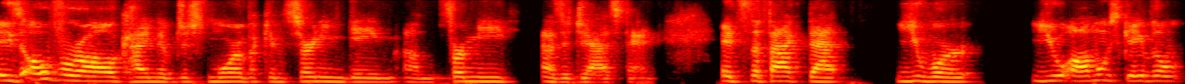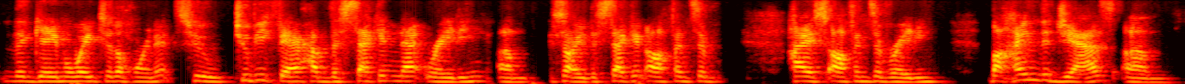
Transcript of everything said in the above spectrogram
is overall kind of just more of a concerning game um, for me as a Jazz fan. It's the fact that you were you almost gave the, the game away to the Hornets, who, to be fair, have the second net rating. Um, sorry, the second offensive highest offensive rating behind the Jazz. Um,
